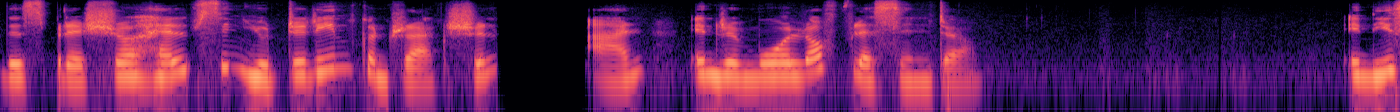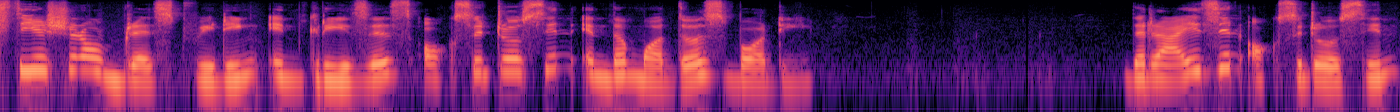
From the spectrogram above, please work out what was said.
This pressure helps in uterine contraction and in removal of placenta. Initiation of breastfeeding increases oxytocin in the mother's body. The rise in oxytocin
